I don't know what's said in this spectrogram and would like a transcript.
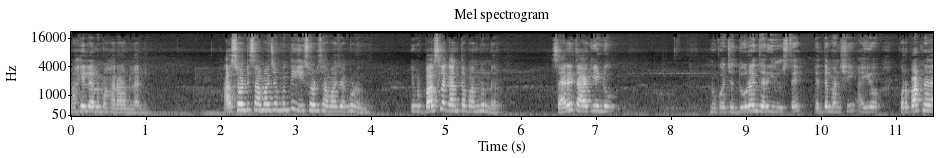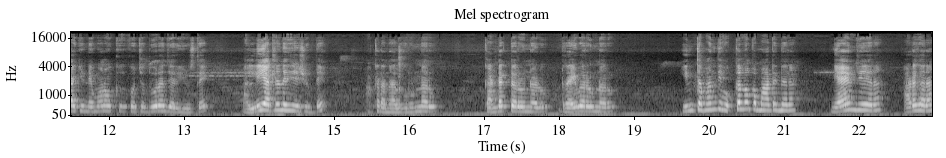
మహిళలు మహారాణులని. అసోంటి సమాజం ఉంది ఈసోంటి సమాజం కూడా ఉంది. ఇప్పుడు బస్సులకు అంతమంది ఉన్నారు. సరే తాకిండు. నువ్వు కొంచెం దూరం జరిగి చూస్తే పెద్ద మనిషి అయ్యో పొరపాటున తాకిండేమో నువ్వు కొంచెం దూరం జరిగి చూస్తే మళ్ళీ అట్లనే చేసి ఉంటే అక్కడ నలుగురు ఉన్నారు. కండక్టర్ ఉన్నాడు డ్రైవర్ ఉన్నారు. ఇంతమంది ఒక్కళ్ళు ఒక మాట వినరా? న్యాయం చేయరా? అడగరా?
